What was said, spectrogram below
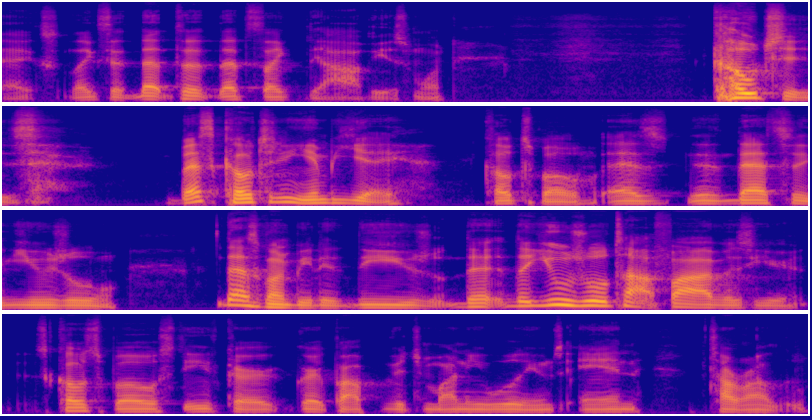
Next, like I said, that, that that's like the obvious one. Coaches, best coach in the NBA, Coach Spo. As that's the usual. That's going to be the, the usual. The, the usual top five is here. It's Coach Spo, Steve Kerr, Gregg Popovich, Monty Williams, and Tyronn Lue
